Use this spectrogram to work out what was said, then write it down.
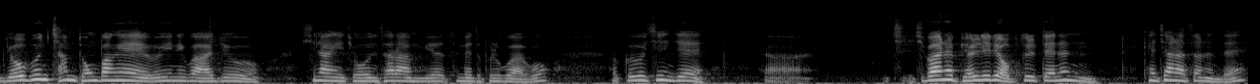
욥은 참 동방의 의인이고 아주 신앙이 좋은 사람이었음에도 불구하고 어, 그것이 이제 아, 지- 집안에 별일이 없을 때는 괜찮았었는데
